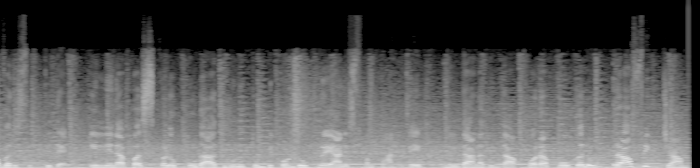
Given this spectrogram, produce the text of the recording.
ಆವರಿಸುತ್ತಿದೆ. ಇಲ್ಲಿನ ಬಸ್ಗಳು ಕೂಡ ಧೂಳು ತುಂಬಿಕೊಂಡು ಪ್ರಯಾಣಿಸುವಂತಾಗಿದೆ. ನಿಲ್ದಾಣದಿಂದ ಹೊರ ಹೋಗಲು ಟ್ರಾಫಿಕ್ ಜಾಮ್.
